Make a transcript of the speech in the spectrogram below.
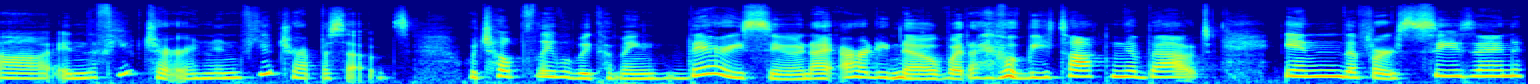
uh, in the future and in future episodes, which hopefully will be coming very soon. I already know what I will be talking about in the first season.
